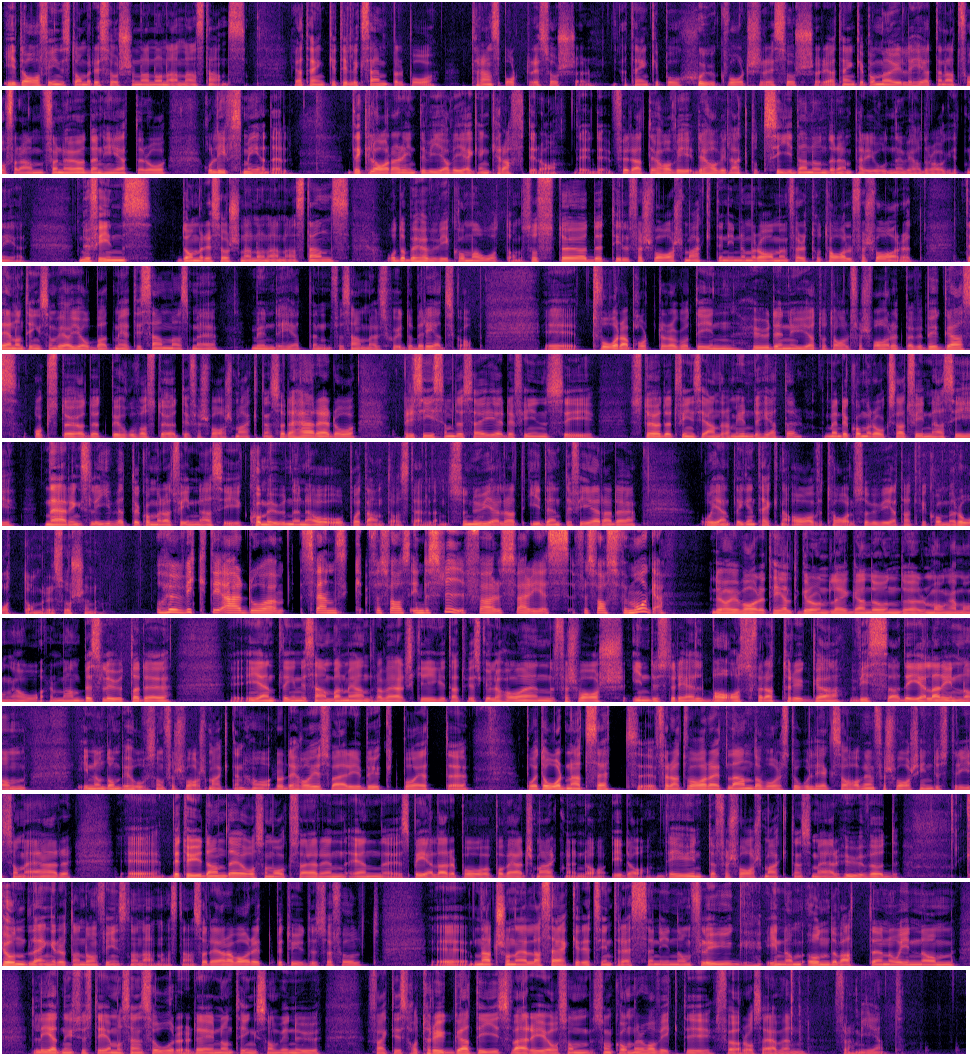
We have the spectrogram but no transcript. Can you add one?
Idag finns de resurserna någon annanstans. Jag tänker till exempel på transportresurser. Jag tänker på sjukvårdsresurser. Jag tänker på möjligheten att få fram förnödenheter och, och livsmedel. Det klarar inte vi av egen kraft idag. Det, det, för att det har, vi, det har vi lagt åt sidan under den period när vi har dragit ner. Nu finns de resurserna någon annanstans och då behöver vi komma åt dem. Så stödet till Försvarsmakten inom ramen för totalförsvaret det är någonting som vi har jobbat med tillsammans med Myndigheten för samhällsskydd och beredskap. Eh, två rapporter har gått in hur det nya totalförsvaret behöver byggas och stödet, behov av stöd till Försvarsmakten. Så det här är då precis som du säger, det finns i, stödet finns i andra myndigheter. Men det kommer också att finnas i näringslivet, det kommer att finnas i kommunerna och, och på ett antal ställen. Så nu gäller det att identifiera det och egentligen teckna avtal så vi vet att vi kommer åt de resurserna. Och hur viktig är då svensk försvarsindustri för Sveriges försvarsförmåga? Det har ju varit helt grundläggande under många, många år. Man beslutade egentligen i samband med andra världskriget att vi skulle ha en försvarsindustriell bas för att trygga vissa delar inom, inom de behov som Försvarsmakten har. Och det har ju Sverige byggt på ett eh, på ett ordnat sätt. För att vara ett land av vår storlek så har vi en försvarsindustri som är eh, betydande och som också är en, en spelare på, på världsmarknaden då, idag. Det är ju inte Försvarsmakten som är huvudkund längre utan de finns någon annanstans. Så det har varit betydelsefullt. Eh, nationella säkerhetsintressen inom flyg, inom undervatten och inom ledningssystem och sensorer. Det är någonting som vi nu faktiskt har tryggat i Sverige och som, som kommer att vara viktig för oss även framgent.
